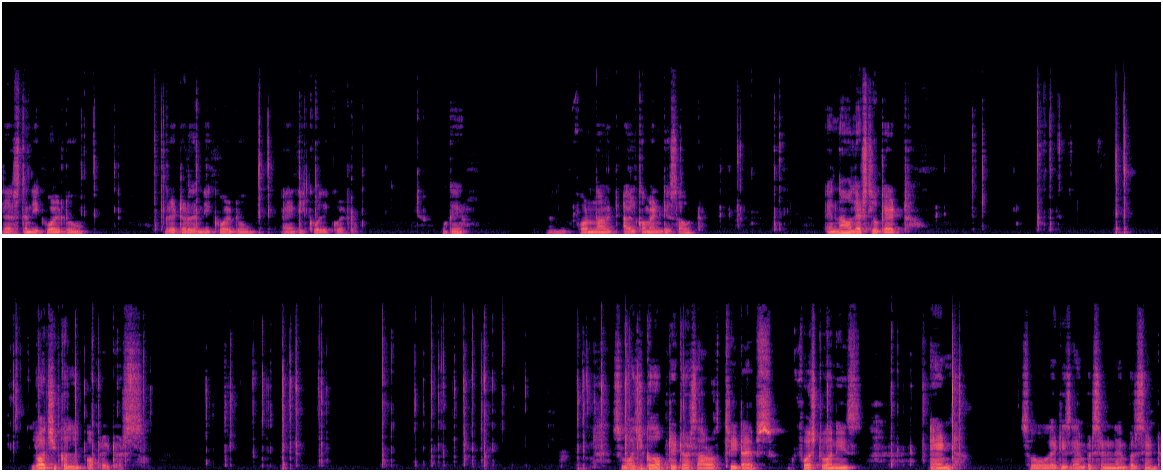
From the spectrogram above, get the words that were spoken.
less than equal to greater than equal to and equal equal to. Okay? And for now it, I'll comment this out. And now let's look at logical operators. So logical operators are of three types. First one is and. So that is ampersand and ampersand.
